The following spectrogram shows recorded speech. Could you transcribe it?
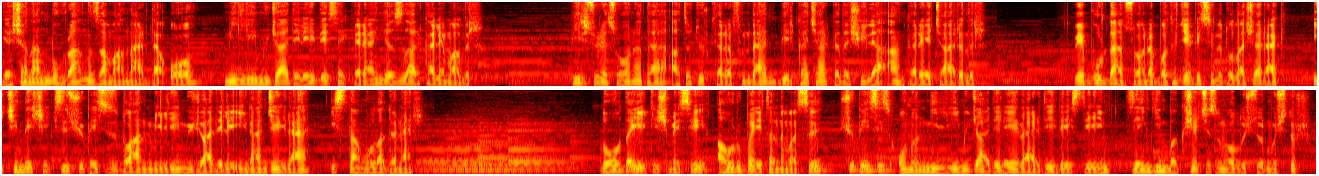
Yaşanan buhranlı zamanlarda o, milli mücadeleye destek veren yazılar kaleme alır. Bir süre sonra da Atatürk tarafından birkaç arkadaşıyla Ankara'ya çağrılır. Ve buradan sonra Batı cephesini dolaşarak içinde şeksiz şüphesiz doğan milli mücadele inancıyla İstanbul'a döner. Doğuda yetişmesi, Avrupa'yı tanıması şüphesiz onun milli mücadeleye verdiği desteğin zengin bakış açısını oluşturmuştur.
